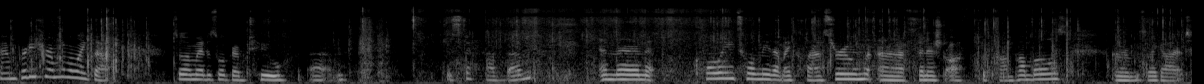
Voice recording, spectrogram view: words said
I'm pretty sure I'm gonna like that. So I might as well grab two um, just to have them. And then Chloe told me that my classroom uh, finished off the pom-pom balls. Um, so I got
